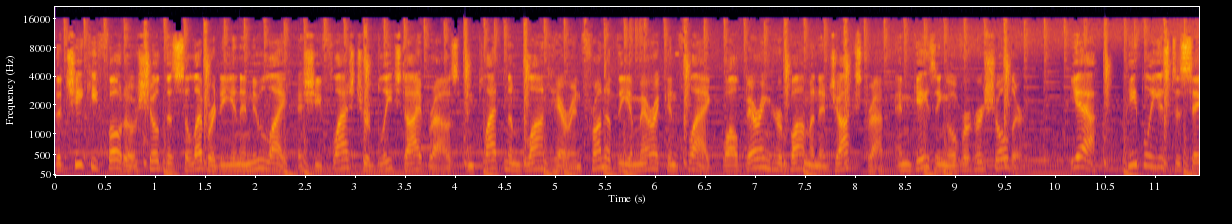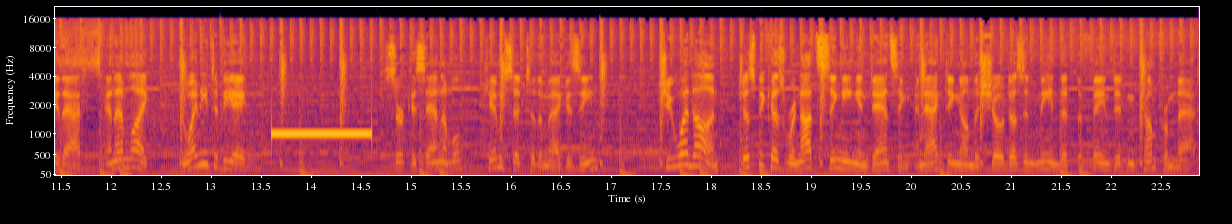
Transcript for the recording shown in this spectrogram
The cheeky photo showed the celebrity in a new light as she flashed her bleached eyebrows and platinum blonde hair in front of the American flag while baring her bum in a jockstrap and gazing over her shoulder. Yeah, people used to say that, and I'm like, do I need to be a circus animal? Kim said to the magazine. She went on, just because we're not singing and dancing and acting on the show doesn't mean that the fame didn't come from that.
